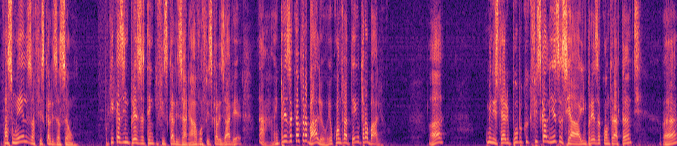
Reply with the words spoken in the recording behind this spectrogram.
façam eles a fiscalização. Por que, que as empresas têm que fiscalizar? Ah, vou fiscalizar. Ver. Ah, a empresa quer o trabalho. Eu contratei o trabalho. Ah, o Ministério Público que fiscaliza se a empresa contratante, ah,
